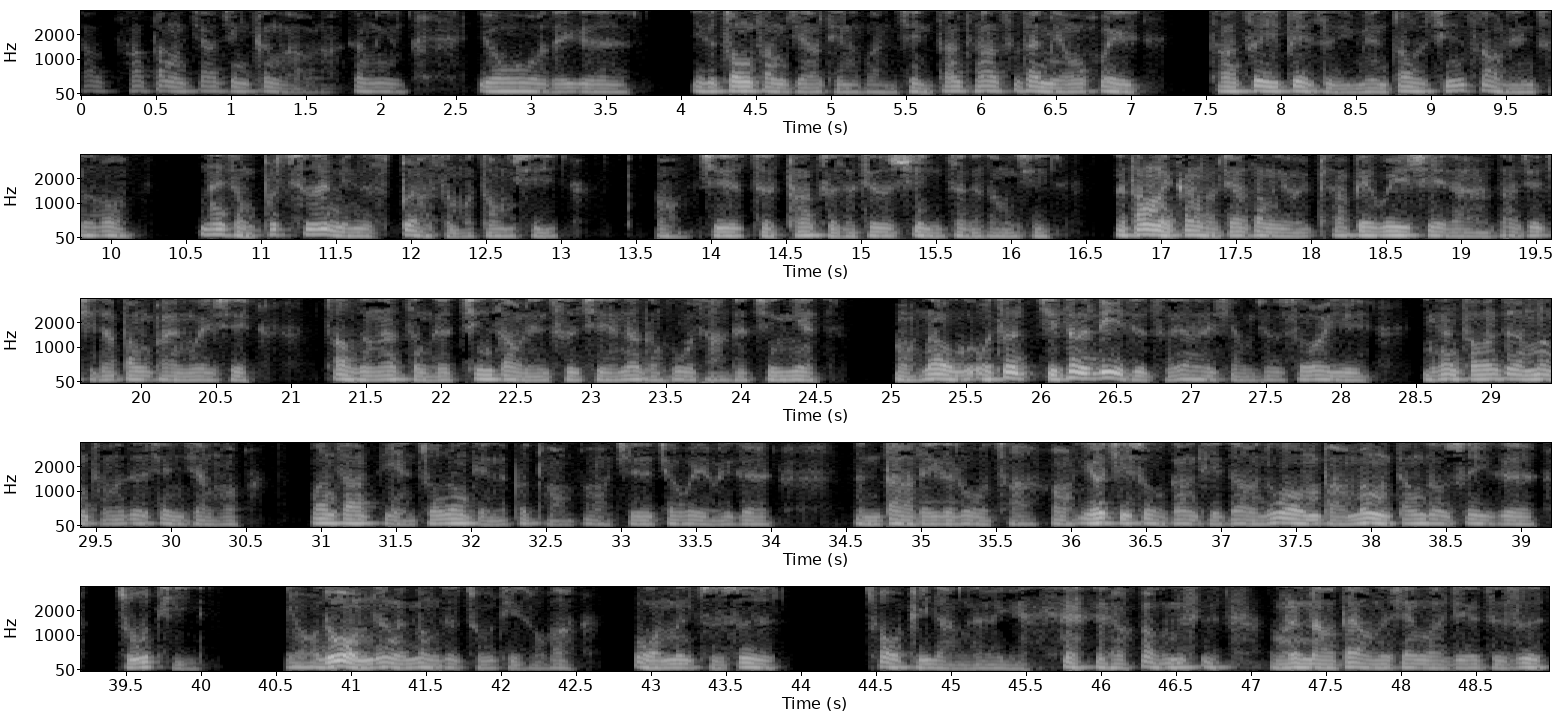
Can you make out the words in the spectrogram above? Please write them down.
他他当然家境更好了，更优渥的一个一个中上家庭的环境，但他是在描绘他这一辈子里面，到了青少年之后，那种不知名的是不知道什么东西哦，其实这他指的就是性这个东西。那当然刚好加上有他被威胁啊，那些其他帮派威胁，造成他整个青少年时期的那种复杂的经验。哦，那我我这举这个例子主要来讲，就是所以你看同样这个梦，同样这个现象哦，观察点着重点的不同啊，其实就会有一个很大的一个落差啊。尤其是我刚刚提到，如果我们把梦当作是一个主体，如果我们认为梦是主体的话，我们只是。臭皮囊而已，然 后我们是我们的脑袋，我们的想法其实只是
